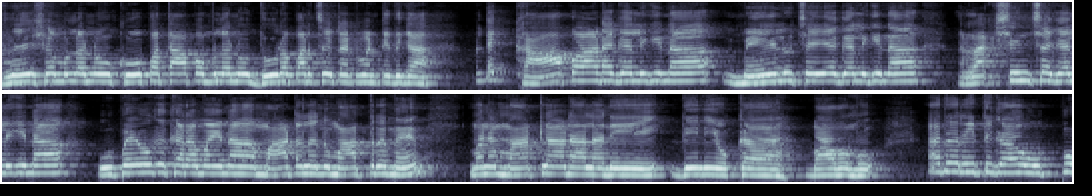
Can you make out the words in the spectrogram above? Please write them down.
ద్వేషములను కోపతాపములను దూరపరిచేటటువంటిదిగా అంటే కాపాడగలిగిన మేలు చేయగలిగిన రక్షించగలిగిన ఉపయోగకరమైన మాటలను మాత్రమే మనం మాట్లాడాలని దీని యొక్క భావము. అదే రీతిగా ఉప్పు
